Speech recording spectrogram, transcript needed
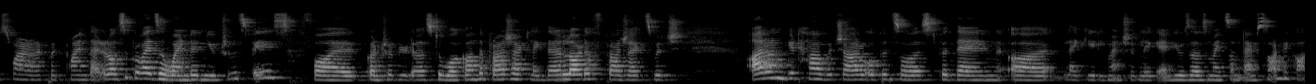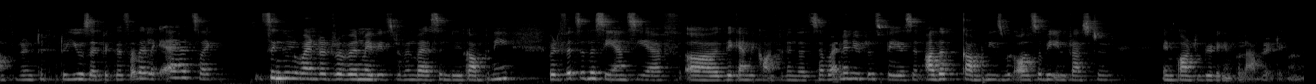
Just wanted a quick point that it also provides a vendor neutral space for contributors to work on the project. Like there are a lot of projects which are on GitHub which are open sourced, but then uh, like Katie mentioned, like end users might sometimes not be confident to use it because they're like, eh, it's like single vendor driven, maybe it's driven by a single company. But if it's in the CNCF, uh, they can be confident that it's a vendor neutral space and other companies would also be interested in contributing and collaborating on it.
